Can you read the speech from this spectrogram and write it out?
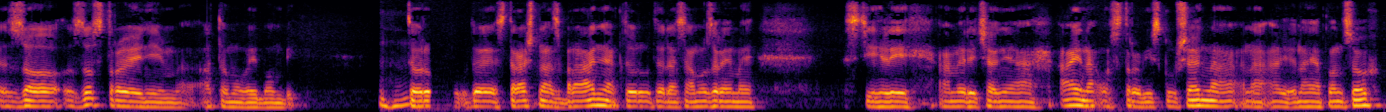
so zostrojením atomovej bomby. Uh-huh. Ktorú, to je strašná zbráň, a ktorú teda samozrejme stihli Američania aj na ostrovi skúšať, na, na, na Japoncoch.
